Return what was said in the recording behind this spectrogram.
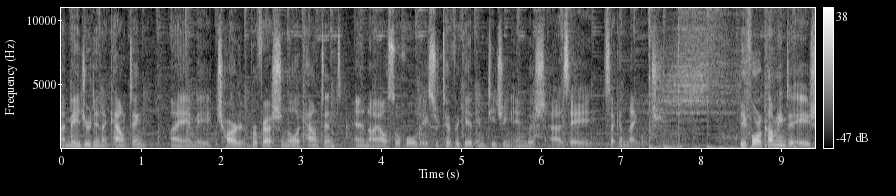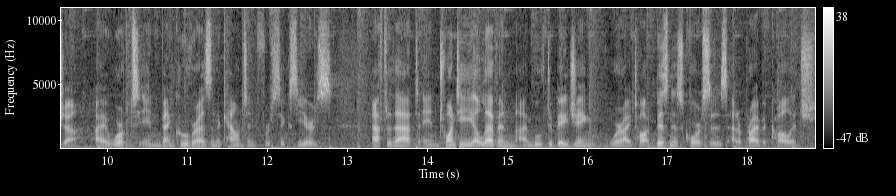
I majored in accounting. I am a chartered professional accountant and I also hold a certificate in teaching English as a second language. Before coming to Asia, I worked in Vancouver as an accountant for six years. After that, in 2011, I moved to Beijing where I taught business courses at a private college.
